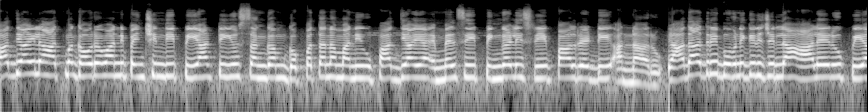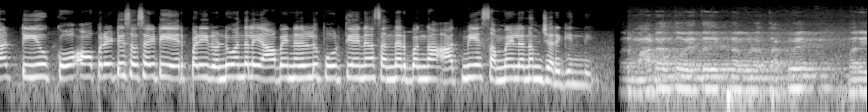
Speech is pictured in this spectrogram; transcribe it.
ఉపాధ్యాయుల ఆత్మగౌరవాన్ని పెంచింది పిఆర్టీయు సంఘం గొప్పతనం అని ఉపాధ్యాయ ఎమ్మెల్సీ పింగళి శ్రీపాల్ రెడ్డి అన్నారు. యాదాద్రి భువనగిరి జిల్లా ఆలేరు పిఆర్టీయు కోఆపరేటివ్ సొసైటీ ఏర్పడి రెండు వందల యాభై నెలలు పూర్తి అయిన సందర్భంగా ఆత్మీయ సమ్మేళనం జరిగింది. మరి మాటలతో ఎంత చెప్పినా కూడా తక్కువే. మరి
